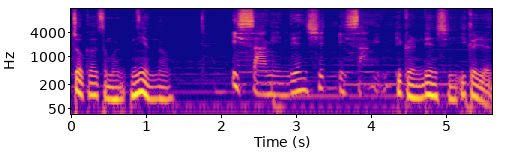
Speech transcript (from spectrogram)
这首歌怎么念呢？一三年练习一三年，一个人练习，一个人。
